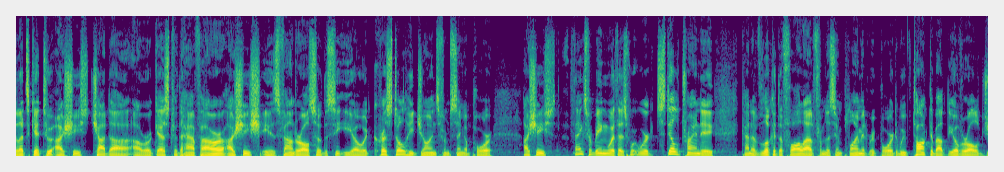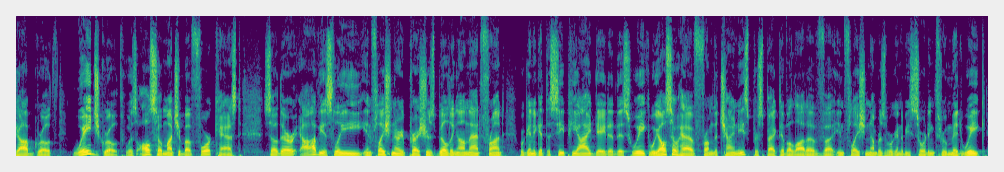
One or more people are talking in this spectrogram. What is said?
Let's get to Asheesh Chanda, our guest for the half hour. Asheesh is founder, also the CEO at Kristal. He joins from Singapore. Asheesh, thanks for being with us. We're still trying to kind of look at the fallout from this employment report. We've talked about the overall job growth. Wage growth was also much above forecast. So there are obviously inflationary pressures building on that front. We're going to get the CPI data this week. We also have, from the Chinese perspective, a lot of uh, inflation numbers we're going to be sorting through midweek.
